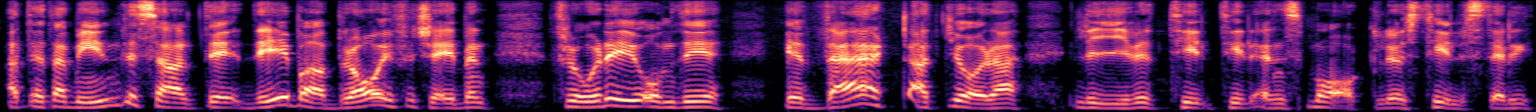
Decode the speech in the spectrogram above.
Att äta mindre salt, det, det, är bara bra i och för sig, men frågan är ju om det är värt att göra livet till, till en smaklös tillställning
